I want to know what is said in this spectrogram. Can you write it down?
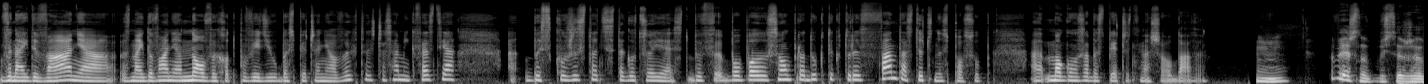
wynajdywania, znajdowania nowych odpowiedzi ubezpieczeniowych, to jest czasami kwestia, by skorzystać z tego, co jest, by, bo, bo, są produkty, które w fantastyczny sposób mogą zabezpieczyć nasze obawy. Mhm. No wiesz, no myślę, że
